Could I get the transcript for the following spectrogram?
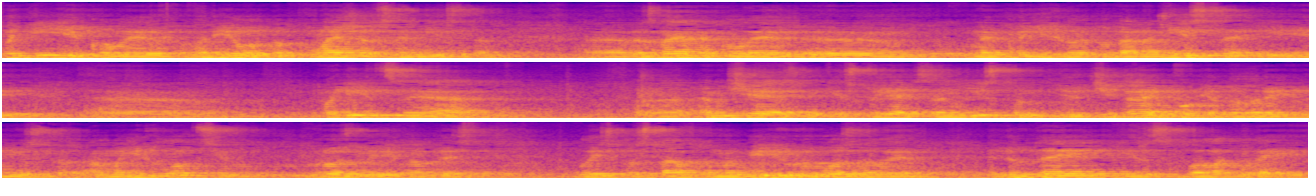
події, коли горіло майже все місто. Ви знаєте, коли ми приїхали туди на місце і поліція, МЧСники стоять за містом і чекають, поки догорить місто. А мої хлопці в розмірі там десь близько ста автомобілів вивозили людей із Балаклеї.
